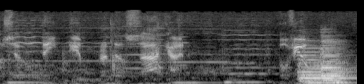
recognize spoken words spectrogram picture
você não tem tempo pra dançar, cara. Ouviu?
